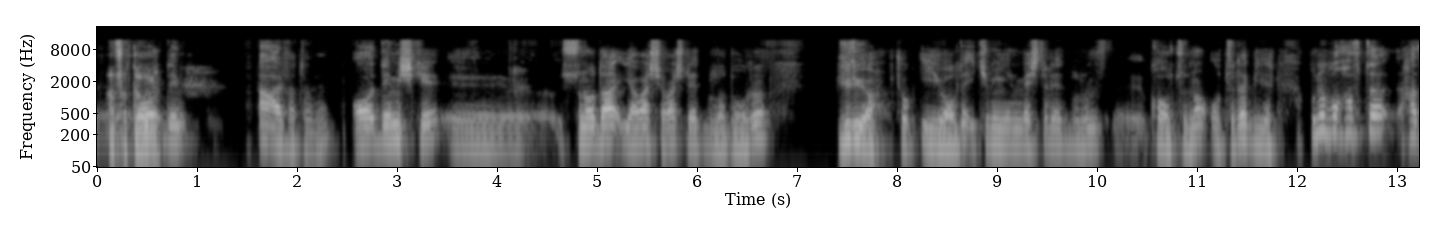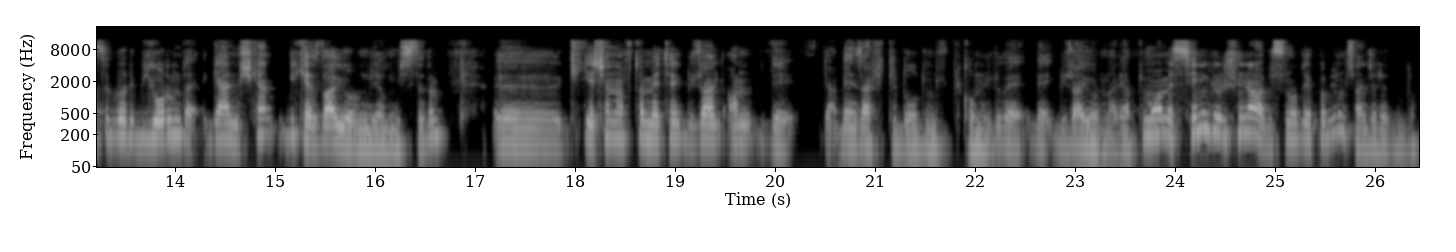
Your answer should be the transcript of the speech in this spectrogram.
E, Alfa Tauri. de Alfa Tauri. O demiş ki e, Tsunoda yavaş yavaş Red Bull'a doğru yürüyor. Çok iyi yolda. 2025'te Red Bull'un e, koltuğuna oturabilir. Bunu bu hafta hazır böyle bir yorum da gelmişken bir kez daha yorumlayalım istedim. E, ki geçen hafta Mete güzel an de ya benzer fikirde olduğumuz bir konuydu ve, ve güzel yorumlar yaptı. Muhammed senin görüşün ne abi? Tsunoda yapabilir mi sence Red Bull'da?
